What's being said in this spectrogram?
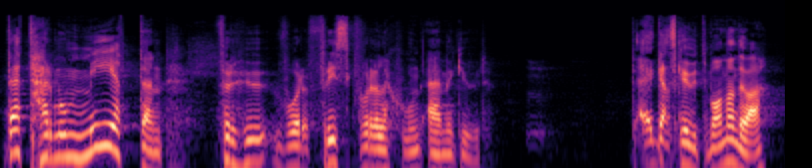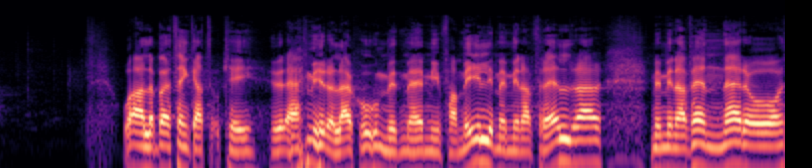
det är termometern för hur vår frisk vår relation är med Gud. Det är ganska utmanande va? Och alla börjar tänka att okej, okay, hur är min relation med, med, min familj, med mina föräldrar, med mina vänner och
